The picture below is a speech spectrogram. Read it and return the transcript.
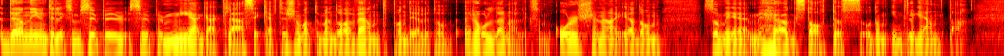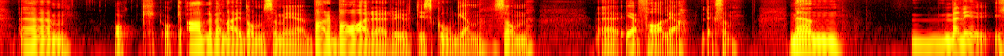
den är ju inte liksom super, super mega classic eftersom att de ändå har vänt på en del av rollerna. Liksom. Orcherna är de som är med hög status och de intelligenta. Um, och, och alverna är de som är barbarer ute i skogen som är farliga. Liksom. Men, men i, i,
